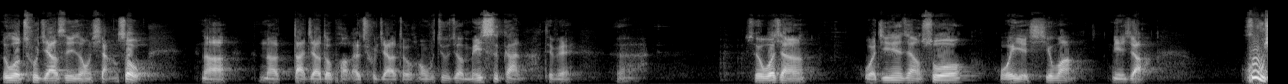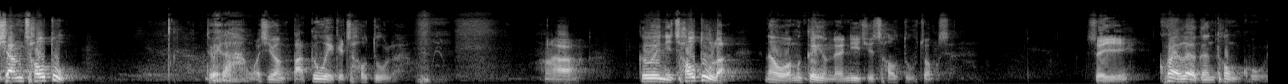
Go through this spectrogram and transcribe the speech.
如果出家是一种享受，那那大家都跑来出家，都我就叫没事干了，对不对？啊，所以我想，我今天这样说。我也希望念一下，互相超度。对啦，我希望把各位给超度了。啊，各位你超度了，那我们更有能力去超度众生。所以，快乐跟痛苦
